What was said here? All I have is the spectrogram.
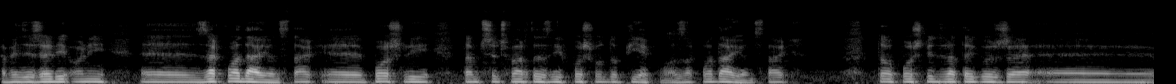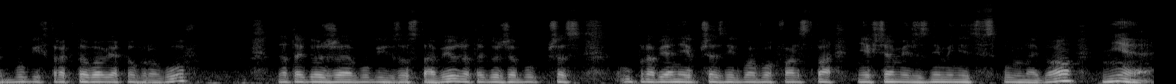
A więc jeżeli oni e, zakładając, tak, e, poszli, tam trzy czwarte z nich poszło do piekła, zakładając, tak, to poszli dlatego, że e, Bóg ich traktował jako wrogów, Dlatego, że Bóg ich zostawił, dlatego, że Bóg przez uprawianie przez nich bałwochwalstwa nie chciał mieć z nimi nic wspólnego. Nie.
